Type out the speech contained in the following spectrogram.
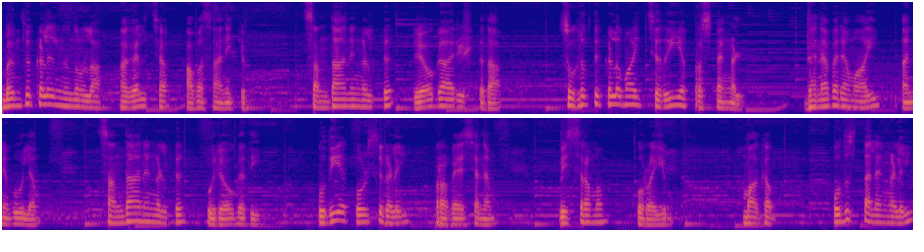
ബന്ധുക്കളിൽ നിന്നുള്ള അകൽച്ച അവസാനിക്കും. സന്താനങ്ങൾക്ക് രോഗാരിഷ്ടത സുഹൃത്തുക്കളുമായി ചെറിയ പ്രശ്നങ്ങൾ ധനപരമായി അനുകൂലം സന്താനങ്ങൾക്ക് പുരോഗതി പുതിയ കോഴ്സുകളിൽ പ്രവേശനം വിശ്രമം കുറയും. മകം പൊതുസ്ഥലങ്ങളിൽ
